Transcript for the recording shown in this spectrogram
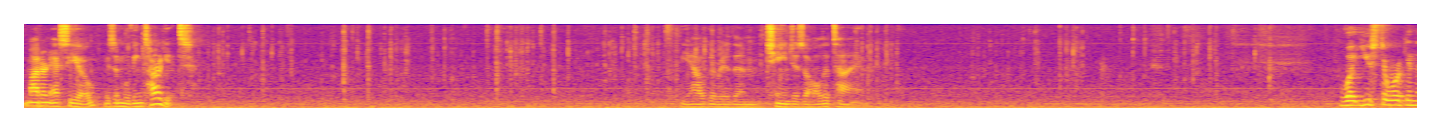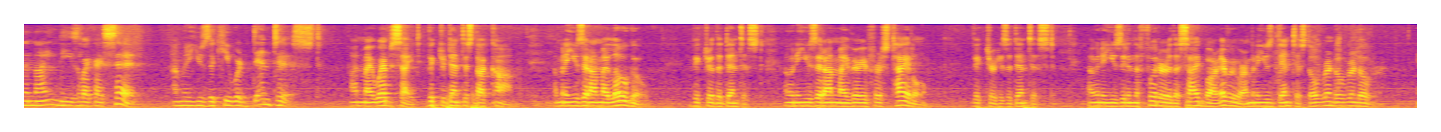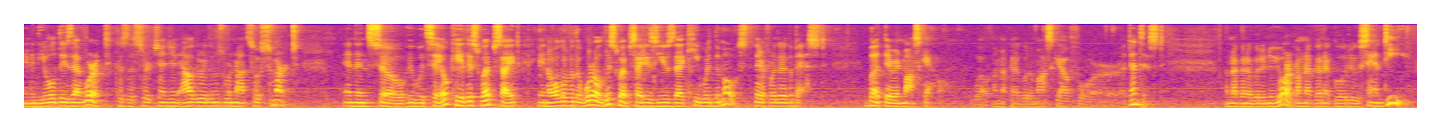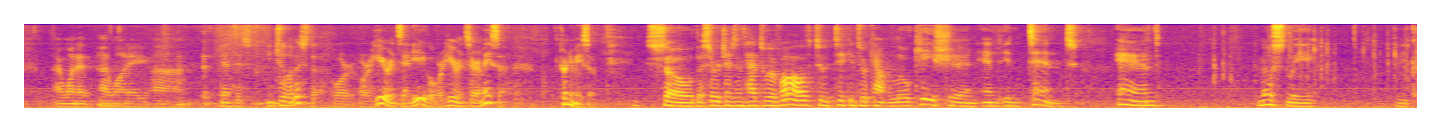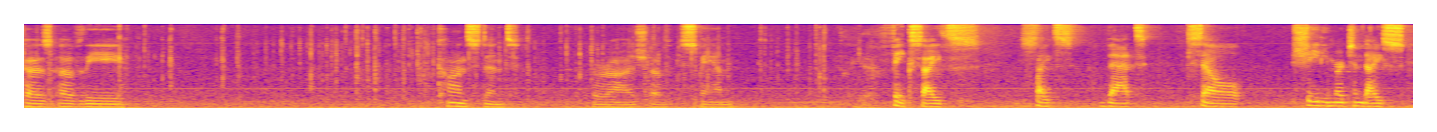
Modern SEO is a moving target. Algorithm changes all the time. What used to work in the 90s, like I said, I'm going to use the keyword dentist on my website, victordentist.com. I'm going to use it on my logo, Victor the Dentist. I'm going to use it on my very first title, Victor is a dentist. I'm going to use it in the footer, the sidebar, everywhere. I'm going to use dentist over and over and over. And in the old days that worked because the search engine algorithms were not so smart. And then so it would say, okay, this website, in all over the world, this website has used that keyword the most, therefore they're the best. But they're in Moscow. Well, I'm not going to go to Moscow for a dentist. I'm not going to go to New York. I'm not going to go to Santee. I want a, I want a uh, dentist in Chula Vista, or, or here in San Diego, or here in Serra Mesa, Kearny Mesa. So the search engines had to evolve to take into account location and intent, and mostly because of the constant barrage of spam. Fake sites, sites that sell shady merchandise,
